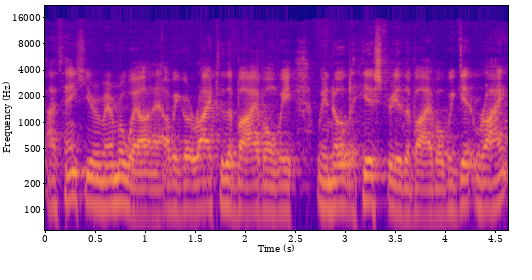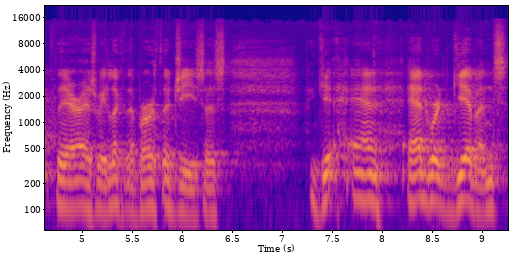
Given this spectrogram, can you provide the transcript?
I think you remember well now. We go right to the Bible and we, we know the history of the Bible. We get right there as we look at the birth of Jesus. And Edward Gibbons,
